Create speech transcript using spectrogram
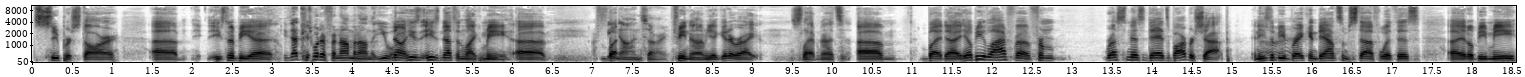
superstar. Uh, he's going to be a He's not the Twitter phenomenon that you are. no. He's he's nothing like me. Uh, but- sorry. Phenom. Yeah, get it right. Slap nuts. Um, but uh, he'll be live uh, from Russ Smith's dad's barbershop, and he's going to be breaking down some stuff with us. Uh, it'll be me,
